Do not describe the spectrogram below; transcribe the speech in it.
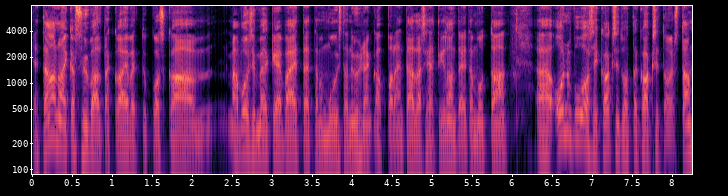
ja tämä on aika syvältä kaivettu, koska mä voisin melkein väittää, että mä muistan yhden kappaleen tällaisia tilanteita, mutta äh, on vuosi 2012,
